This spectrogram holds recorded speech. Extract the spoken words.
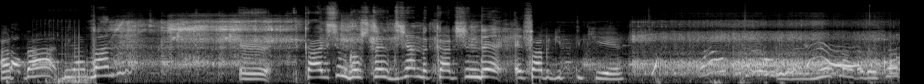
Hatta birazdan e, kardeşim göstereceğim de kardeşim de hesabı gitti ki. Ee, neyse arkadaşlar.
